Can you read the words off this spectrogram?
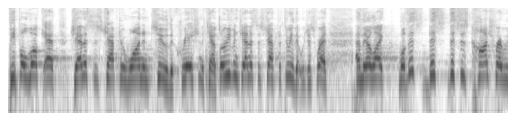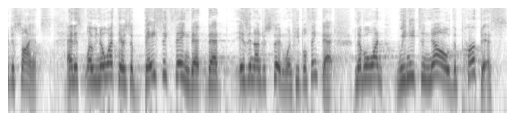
People look at Genesis chapter 1 and 2, the creation accounts, or even Genesis chapter 3 that we just read, and they're like, well, this, this, this is contrary to science. And it's like, you know what? There's a basic thing that, that isn't understood when people think that. Number one, we need to know the purpose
